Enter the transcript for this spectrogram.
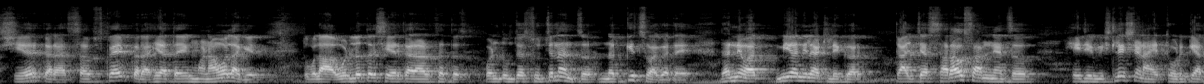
शेअर करा सबस्क्राईब करा. हे आता एक म्हणावं लागेल. तुम्हाला आवडलं तर शेअर करा अर्थातच. पण तुमच्या सूचनांचं नक्कीच स्वागत आहे. धन्यवाद. मी अनिल आटलेकर. कालच्या सराव सामन्याचं हे जे विश्लेषण आहे थोडक्यात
